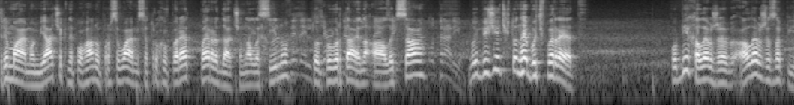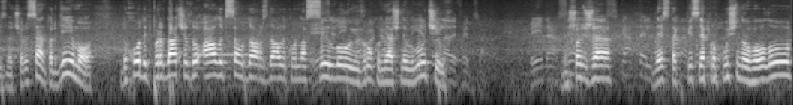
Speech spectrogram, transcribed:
Тримаємо м'ячик, непогано, просуваємося трохи вперед. Передача на Ласіну. Той повертає на Алекса. Ну і біжіть хто-небудь вперед. Побіг, але вже, але вже запізно. Через центр діємо. Доходить передача до Алекса. Удар здалеку на силу. І в руку м'яч не влучив. Ну щось вже десь так після пропущеного голу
